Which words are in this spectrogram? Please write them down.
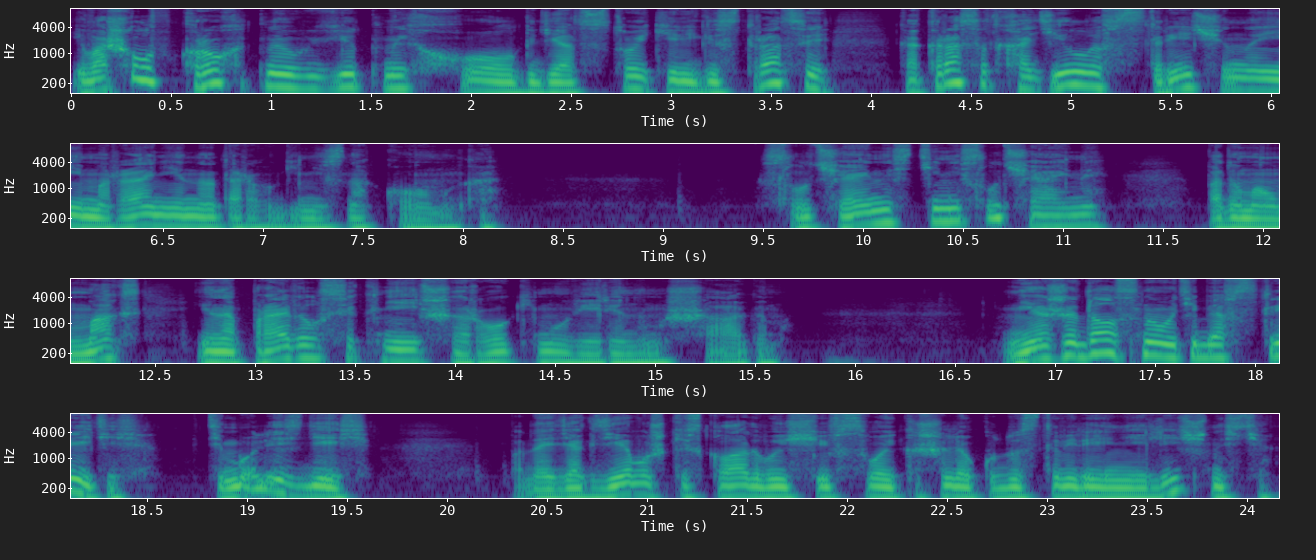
и вошел в крохотный уютный холл, где от стойки регистрации как раз отходила встреченная им ранее на дороге незнакомка. «Случайности не случайны», — подумал Макс и направился к ней широким уверенным шагом. «Не ожидал снова тебя встретить, тем более здесь». Подойдя к девушке, складывающей в свой кошелек удостоверение личности,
